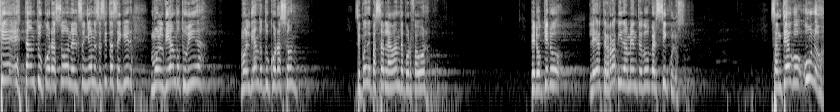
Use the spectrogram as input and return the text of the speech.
¿Qué está en tu corazón? ¿El Señor necesita seguir moldeando tu vida? ¿Moldeando tu corazón? ¿Se puede pasar la banda, por favor? Pero quiero leerte rápidamente dos versículos. Santiago 1,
